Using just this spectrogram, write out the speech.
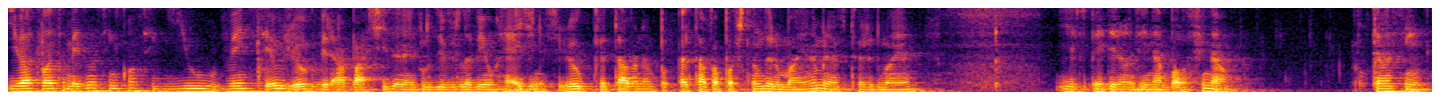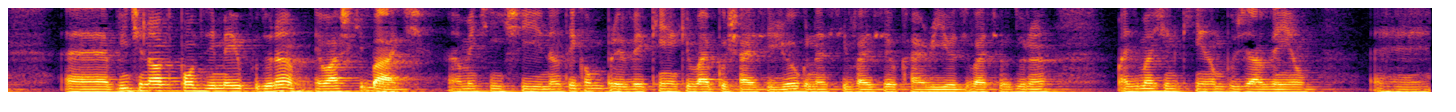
E o Atlanta mesmo assim conseguiu vencer o jogo, virar a partida, né? Inclusive levei um head nesse jogo porque eu estava eu tava apostando no Miami, na vitória do Miami. E eles perderam ali na bola final. Então assim, é, 29 pontos e meio pro Duran, eu acho que bate. Realmente a gente não tem como prever quem é que vai puxar esse jogo, né? Se vai ser o Kyrie ou se vai ser o Duran. Mas imagino que ambos já venham é,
